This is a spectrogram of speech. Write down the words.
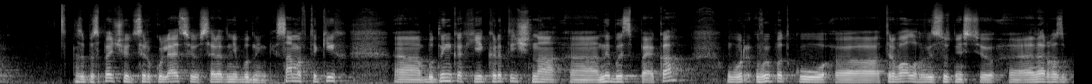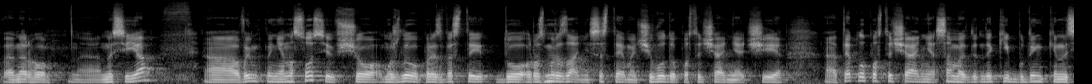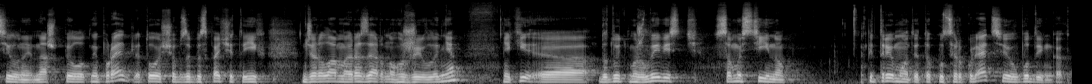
забезпечують циркуляцію всередині будинки. Саме в таких е, будинках є критична е, небезпека у випадку е, тривалого відсутністю енергоносія. Вимкнення насосів, що можливо призвести до розмерзання системи чи водопостачання, чи теплопостачання. Саме такі будинки націлений наш пілотний проект для того, щоб забезпечити їх джерелами резервного живлення, які дадуть можливість самостійно підтримувати таку циркуляцію в будинках.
